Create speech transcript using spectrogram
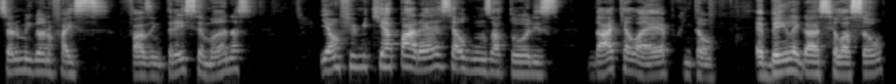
se eu não me engano, faz, fazem três semanas. E é um filme que aparece alguns atores daquela época, então é bem legal essa relação.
